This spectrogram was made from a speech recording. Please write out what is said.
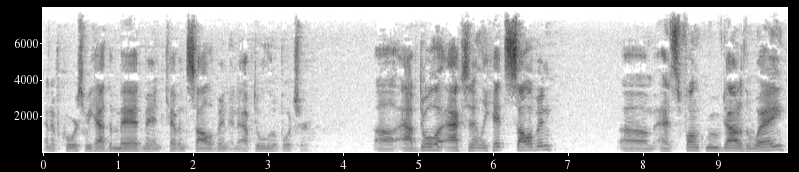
And of course, we had the Madman, Kevin Sullivan, and Abdullah the Butcher. Uh, Abdullah accidentally hit Sullivan um, as Funk moved out of the way,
